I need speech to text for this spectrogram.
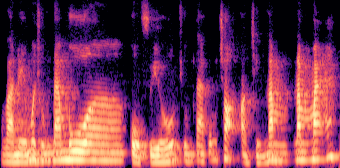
và nếu mà chúng ta mua cổ phiếu chúng ta cũng chọn khoảng chừng 5 năm mã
